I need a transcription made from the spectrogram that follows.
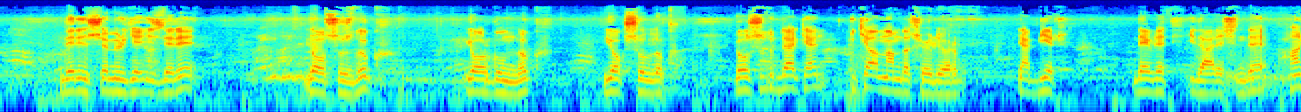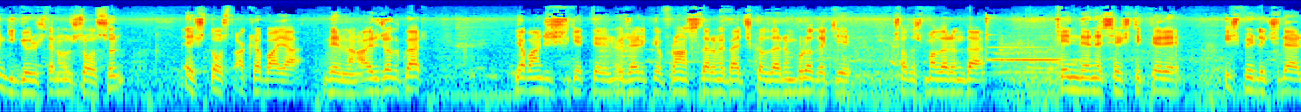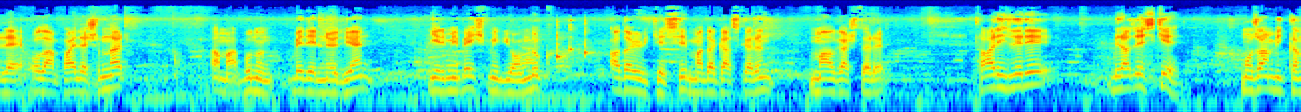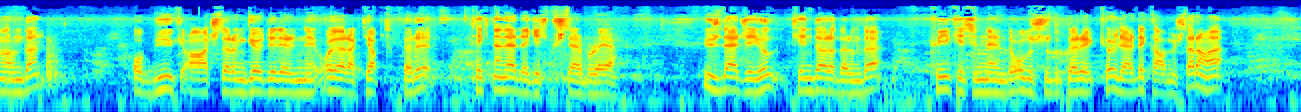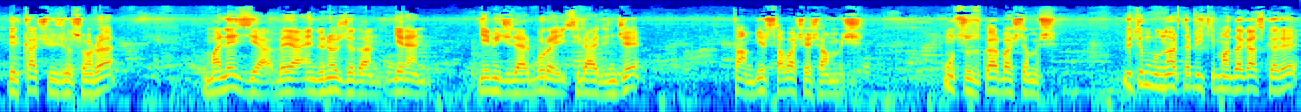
derin sömürge izleri yolsuzluk, yorgunluk, yoksulluk. Yolsuzluk derken iki anlamda söylüyorum. Yani bir, devlet idaresinde hangi görüşten olursa olsun eş, dost, akrabaya verilen ayrıcalıklar, yabancı şirketlerin özellikle Fransızların ve Belçikalıların buradaki çalışmalarında kendilerine seçtikleri işbirlikçilerle olan paylaşımlar ama bunun bedelini ödeyen 25 milyonluk ada ülkesi Madagaskar'ın malgaçları. Tarihleri biraz eski. Mozambik kanalından o büyük ağaçların gövdelerini oyarak yaptıkları teknelerle geçmişler buraya. Yüzlerce yıl kendi aralarında kıyı kesimlerinde oluşturdukları köylerde kalmışlar ama birkaç yüzyıl sonra Malezya veya Endonezya'dan gelen gemiciler burayı istila edince tam bir savaş yaşanmış. Mutsuzluklar başlamış. Bütün bunlar tabii ki Madagaskar'ı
